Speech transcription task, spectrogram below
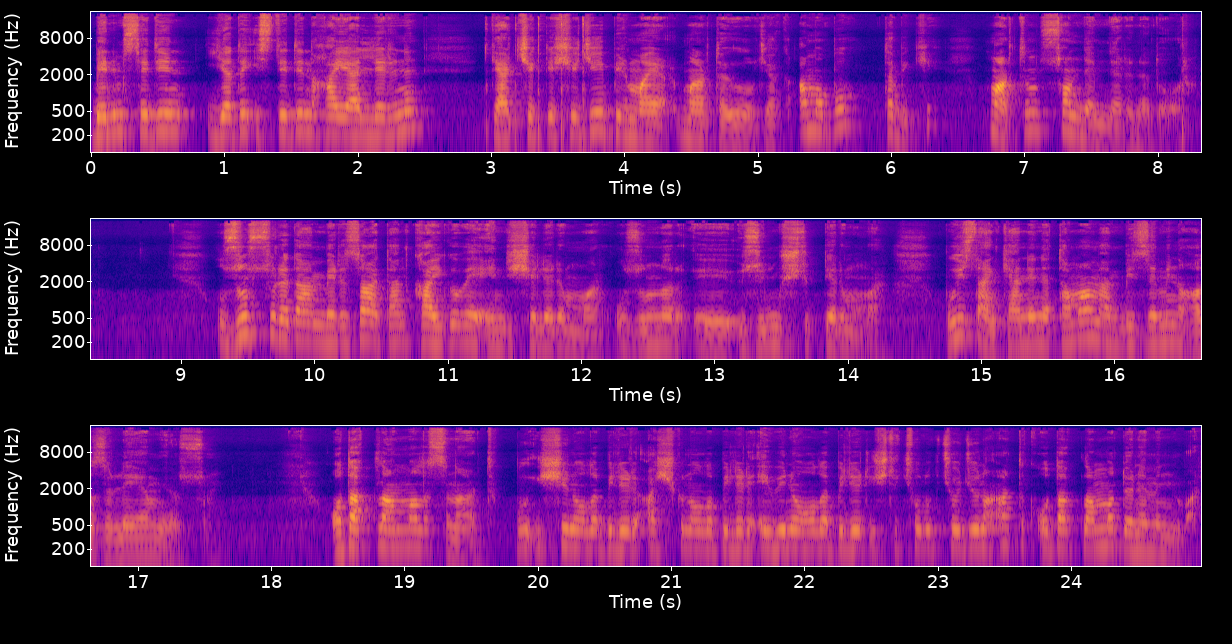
benimsediğin ya da istediğin hayallerinin gerçekleşeceği bir Mar- Mart ayı olacak. Ama bu tabii ki Mart'ın son demlerine doğru. Uzun süreden beri zaten kaygı ve endişelerim var. Uzunlar, e, üzülmüşlüklerim var. Bu yüzden kendine tamamen bir zemin hazırlayamıyorsun. Odaklanmalısın artık. Bu işin olabilir, aşkın olabilir, evine olabilir, işte çoluk çocuğuna artık odaklanma dönemin var.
